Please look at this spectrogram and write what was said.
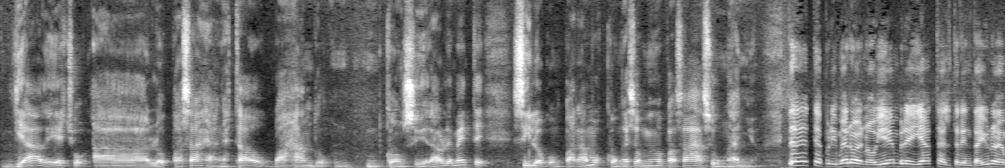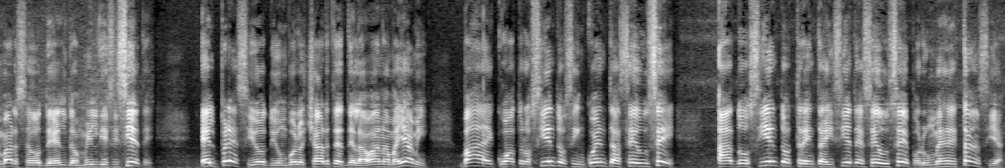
ya de hecho a los pasajes han estado bajando considerablemente si lo comparamos con esos mismos pasajes hace un año. Desde este primero de noviembre y hasta el 31 de marzo del 2017, el precio de un vuelo charter de La Habana a Miami baja de 450 CUC a 237 CUC por un mes de estancia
